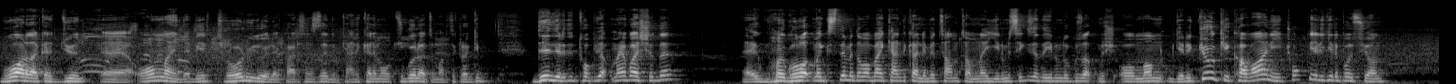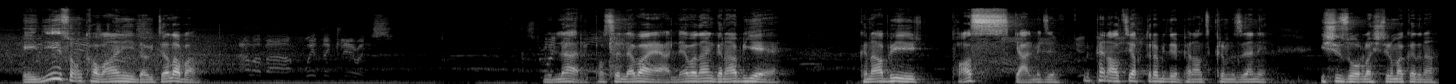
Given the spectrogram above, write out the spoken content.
Bu arada arkadaşlar dün e, online'da bir troll video ile karşınızdaydım. Kendi kaleme 30 gol attım artık rakip delirdi top yapmaya başladı. E, bana gol atmak istemedi ama ben kendi kalemi tam tamına 28 ya da 29 atmış olmam gerekiyor ki Cavani çok tehlikeli pozisyon. Edinson Cavani, David Alaba. Müller pası Leva'ya. Leva'dan Gnabry'e. Gnabry pas gelmedi. Bir penaltı yaptırabilirim. Penaltı kırmızı yani işi zorlaştırmak adına.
